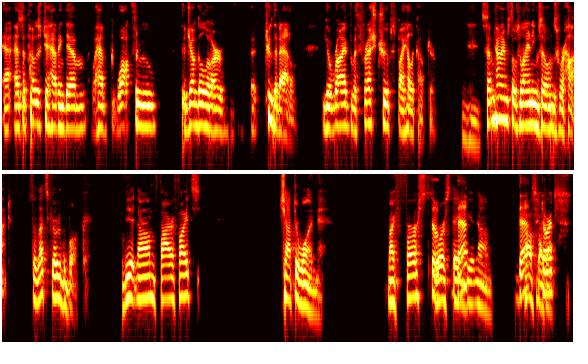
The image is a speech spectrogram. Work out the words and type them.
as opposed to having them have walked through the jungle or uh, to the battle. You arrived with fresh troops by helicopter. Mm-hmm. Sometimes those landing zones were hot. So let's go to the book Vietnam Firefights, Chapter One. My first so worst day that, in Vietnam. That starts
